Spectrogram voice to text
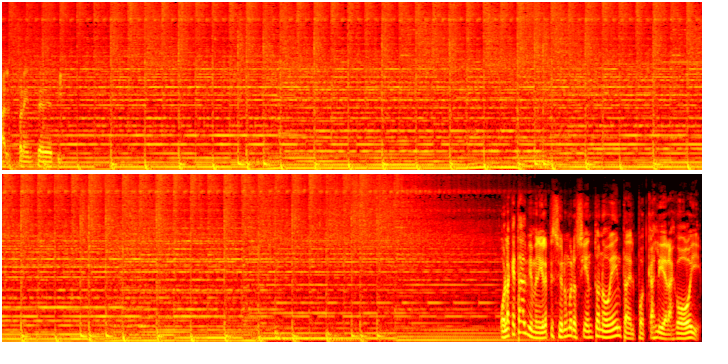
al frente de ti. Hola, ¿qué tal? Bienvenido al episodio número 190 del podcast Liderazgo Hoy.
